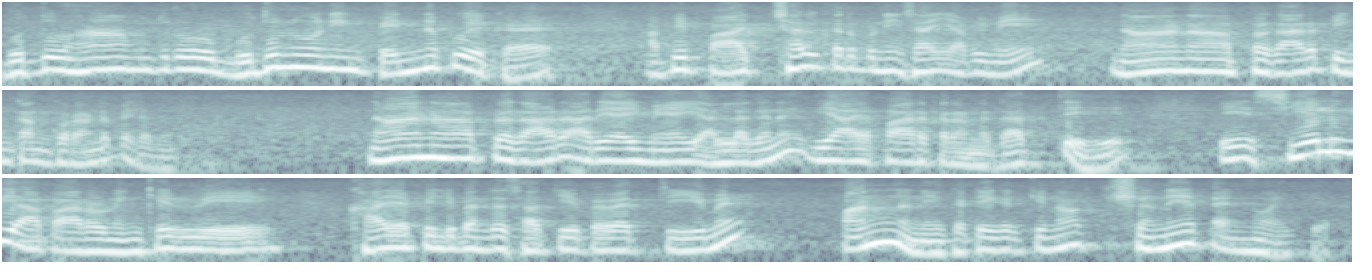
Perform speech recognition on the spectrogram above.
බුදුහාමුදුරෝ බුදුනෝනින් පෙන්නපු එක අපි පාච්චල් කරපු නිසායි අපි මේ নানা ආකාර පිංකම් කරන්න පෙළඹෙන්නේ. নানা ආකාර අරයයි මෙයයි අල්ලගෙන ව්‍යාපාර කරන්න ගත්තේ ඒ සියලු ව්‍යාපාර වලින් කෙරුවේ කය පිළිබඳ සතිය පැවැත්වීම පන්නන එකට. ඒක කියනවා ක්ෂණය පැන්නුවයි කියලා.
